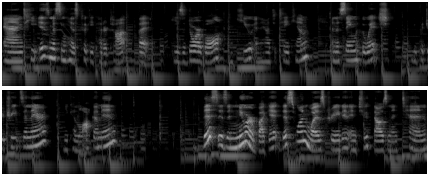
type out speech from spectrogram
And he is missing his cookie cutter top, but he's adorable and cute and I had to take him. And the same with the witch. You put your treats in there, you can lock them in. This is a newer bucket. This one was created in 2010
